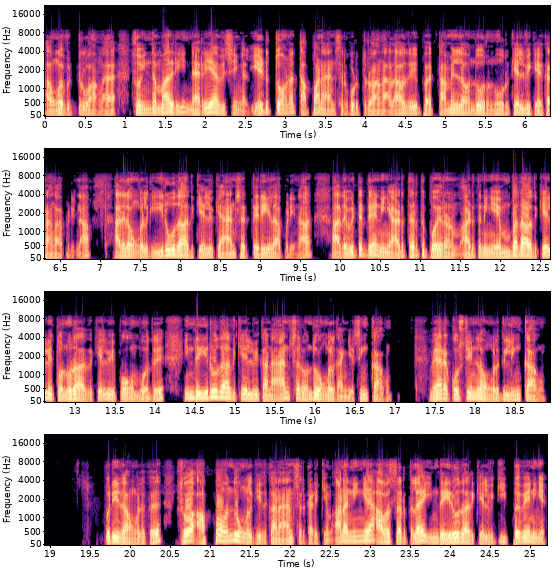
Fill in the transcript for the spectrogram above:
அவங்க விட்டுருவாங்க. ஸோ இந்த மாதிரி நிறையா விஷயங்கள் எடுத்தோன்னே தப்பான ஆன்சர் கொடுத்துருவாங்க அதாவது இப்போ தமிழில் வந்து ஒரு நூறு கேள்வி கேட்குறாங்க அப்படின்னா, அதில் உங்களுக்கு 20வது கேள்விக்கு ஆன்சர் தெரியல அப்படின்னா, அதை விட்டுட்டு நீங்கள் அடுத்தடுத்து போயிடணும் அடுத்து நீங்கள் எண்பதாவது கேள்வி, 90வது கேள்வி போகும்போது, இந்த 20வது கேள்விக்கான ஆன்சர் வந்து உங்களுக்கு அங்கே சிங்க் ஆகும். வேற கொஸ்டினில் உங்களுக்கு லிங்க் ஆகும். புரியுதா உங்களுக்கு? ஸோ அப்போ வந்து உங்களுக்கு இதுக்கான ஆன்சர் கிடைக்கும். ஆனால் நீங்கள் அவசரத்தில் இந்த 20வது கேள்விக்கு இப்போவே நீங்கள்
